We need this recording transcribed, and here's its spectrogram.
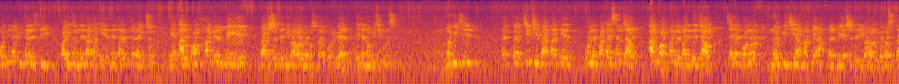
মদিনার ভিতরে যদি কয়েকজন নেতা থাকে, নেতার ভিতরে একজন, এই আল আহাবের মেয়ে তার সাথে বিবাহের ব্যবস্থা করবেন, এটা নবীজি বলেছেন। নবীজির একটা চিঠি বা তাকে বলে পাঠাইছেন, যাও আল আপনাদের বাড়িতে যাও। যাইয়া বলো, নবীজি আমাকে আপনার মেয়ের সাথে বিবাহের ব্যবস্থা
